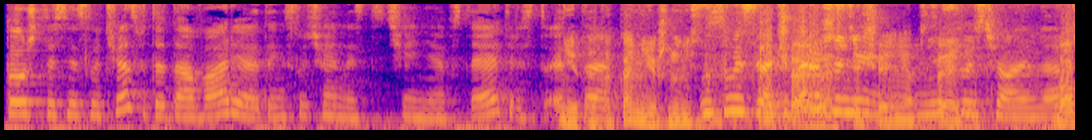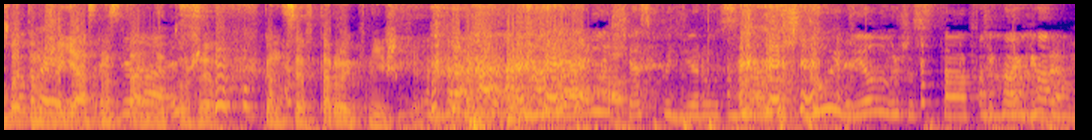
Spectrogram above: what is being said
то, что с ней случилось, вот эта авария, это не случайное стечение обстоятельств. Нет, это, конечно, не ну, в смысле, а случайное стечение обстоятельств. Не случайно. Но а об этом же ясно станет уже в конце второй книжки. Реально сейчас подерусь. Жду и делаю уже ставки. Когда?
